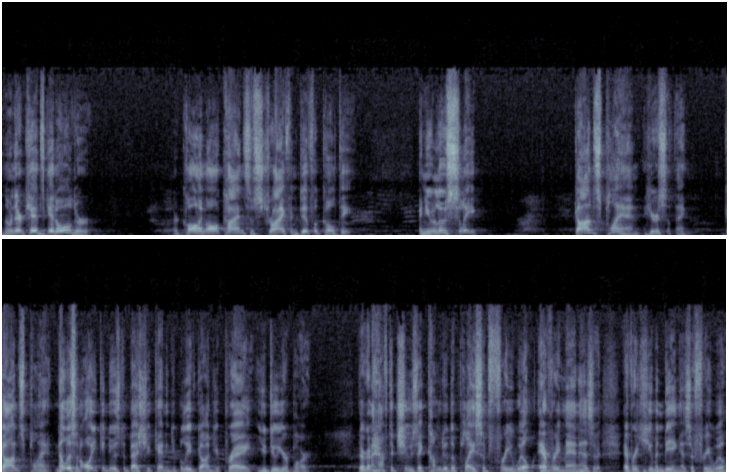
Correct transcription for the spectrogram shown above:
And when their kids get older, they're calling all kinds of strife and difficulty, and you lose sleep. God's plan, here's the thing God's plan. Now, listen, all you can do is the best you can, and you believe God, you pray, you do your part. They're going to have to choose. They come to the place of free will. Every man has a, every human being has a free will.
